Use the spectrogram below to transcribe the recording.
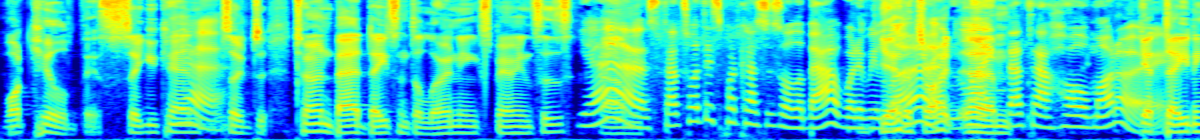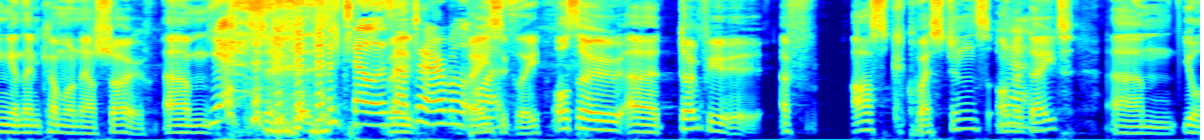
what killed this. So you can Yeah. so t- turn bad dates into learning experiences. Um, Yes, that's what this podcast is all about. What do we Yeah, learn? that's right. Like, Um, that's our whole motto. get dating and then come on our show. Um, Yeah. Tell us how terrible it was. basically. Also, uh, don't feel, uh, f- ask questions on Yeah. a date. Um, you'll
